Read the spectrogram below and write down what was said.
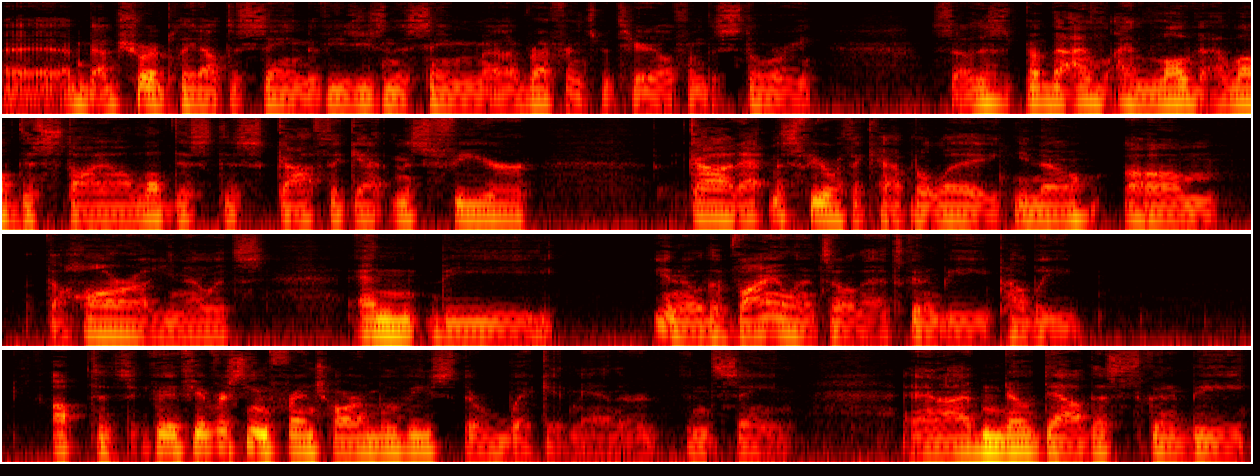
Uh, I'm, I'm sure it played out the same if he's using the same uh, reference material from the story. So this is probably I, I love it. I love this style. I love this this gothic atmosphere. God, atmosphere with a capital A. You know, um, the horror. You know, it's and the you know the violence. All that's going to be probably up to. If you've ever seen French horror movies, they're wicked, man. They're insane, and I have no doubt this is going to be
